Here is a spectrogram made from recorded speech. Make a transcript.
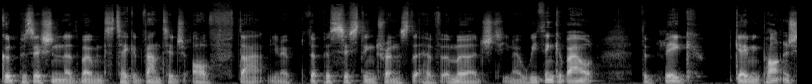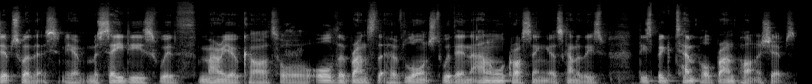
good position at the moment to take advantage of that? You know, the persisting trends that have emerged. You know, we think about the big gaming partnerships, whether it's you know Mercedes with Mario Kart or all the brands that have launched within Animal Crossing as kind of these these big temple brand partnerships.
